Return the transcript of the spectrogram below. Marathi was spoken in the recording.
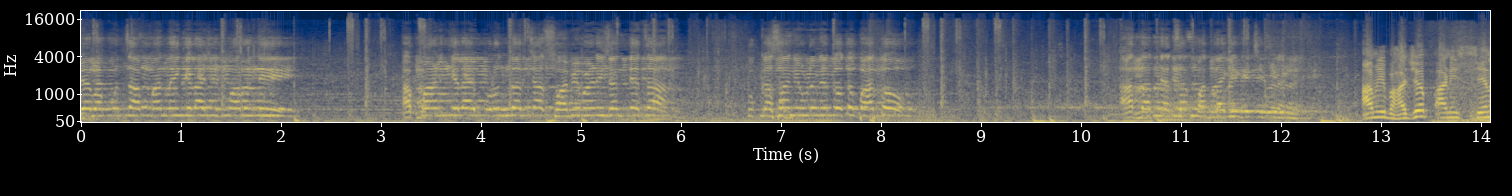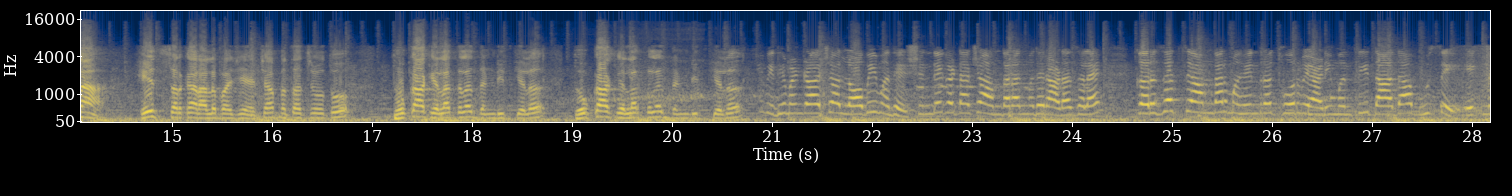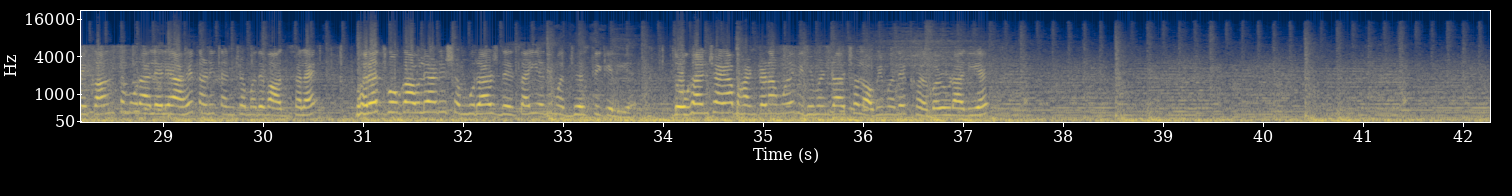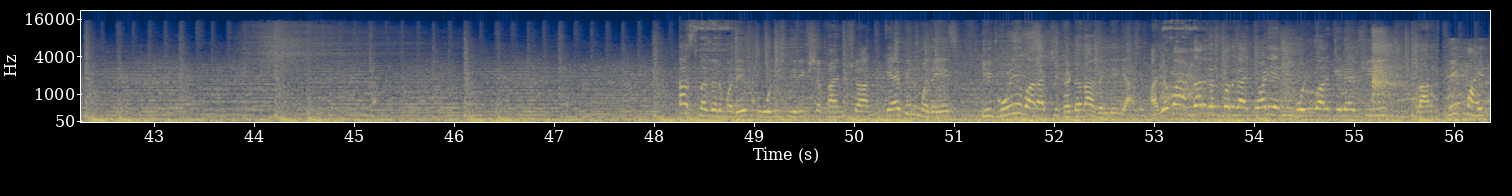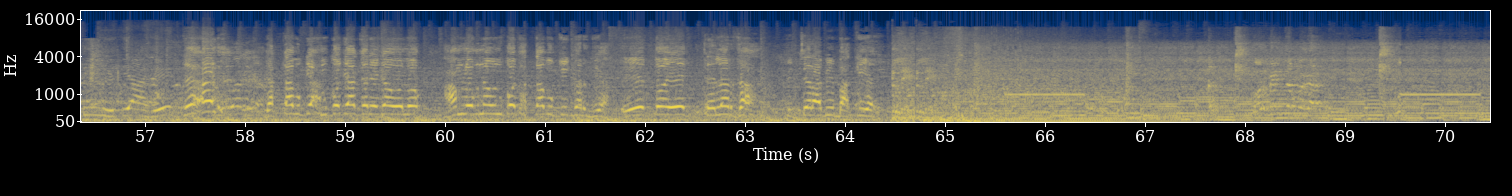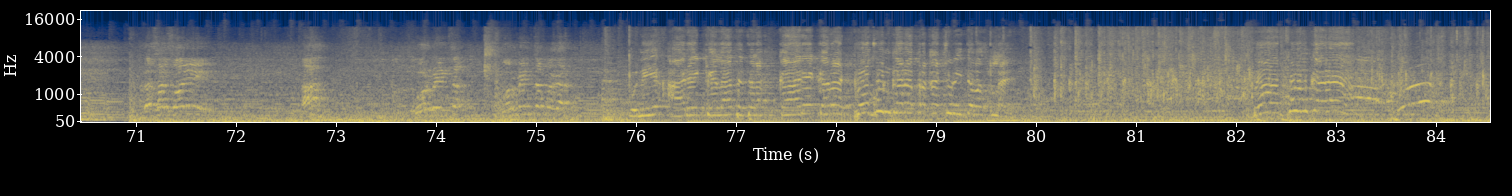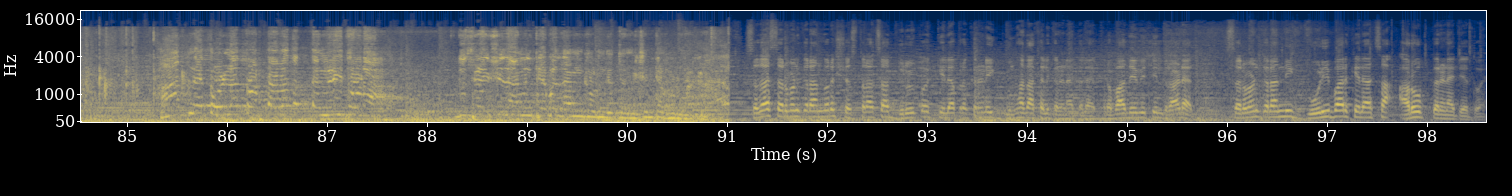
विजय बापूंचा अपमान नाही केला अजित पवारांनी. अपमान केलाय पुरंदरच्या स्वाभिमानी जनतेचा. तू कसा निवडून येतो तो पाहतो. आता त्याचा बदला घेण्याची वेळ आम्ही भाजप आणि सेना हेच सरकार आलं पाहिजे ह्याच्या मताचे होतो. धोका केला त्याला दंडित केलं. धोका केला त्याला दंडित केलं. विधिमंडळाच्या लॉबीमध्ये शिंदे गटाच्या आमदारांमध्ये राडा झालाय. कर्जतचे आमदार महेंद्र थोरवे आणि मंत्री दादा भुसे एकमेकांसमोर आलेले आहेत आणि त्यांच्यामध्ये वाद झालाय. भरत गोगावले आणि शंभूराज देसाई यांनी मध्यस्थी केली आहे. दोघांच्या या भांडणामुळे विधिमंडळाच्या लॉबीमध्ये खळबळ उडाली आहे. उल्हासनगरमध्ये पोलीस निरीक्षकांच्या कॅबिनमध्येच ही गोळीबाराची घटना घडलेली आहे. भाजपा आमदार गणपत गायकवाड यांनी गोळीबार केल्याची प्राथमिक माहिती मिळते आहे. धक्का मुक्की हमको क्या करेगा वो लोग? हम लोग ने उनको धक्का मुक्की कर दिया। ये तो एक ट्रेलर था। पिक्चर अभी बाकी है। कसा सॉरी हा गव्हर्नमेंटचा गव्हर्नमेंटचा पगार कुणी आरे केला तर त्याला नाही तोडला तोडता तर तंगडी तोडा. दुसऱ्या दिवशी जामीन टेबल जामीन करून देतो मी चिंता करू नका. सदा सरवणकरांवर शस्त्राचा दुरुपयोग केल्याप्रकरणी गुन्हा दाखल करण्यात आलाय. प्रभादेवीतील राड्यात सरवणकरांनी गोळीबार केल्याचा आरोप करण्यात येतोय.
